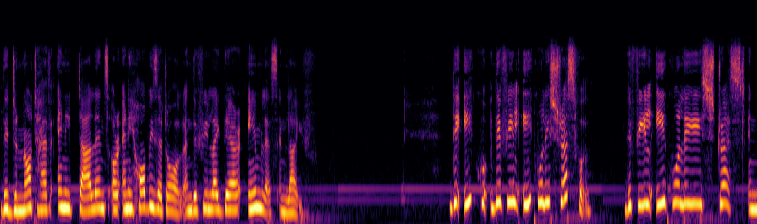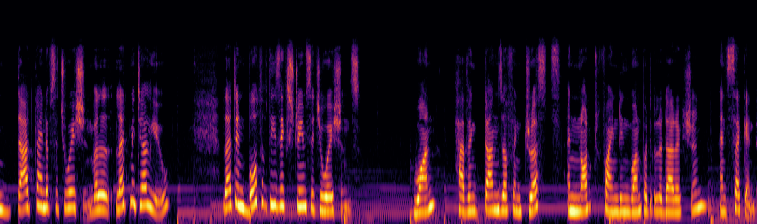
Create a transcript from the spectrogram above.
they do not have any talents or any hobbies at all and they feel like they are aimless in life. They equ- they feel equally stressful. They feel equally stressed in that kind of situation. Well, let me tell you that in both of these extreme situations, one, having tons of interests and not finding one particular direction, and second,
